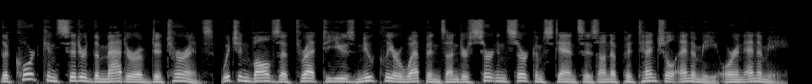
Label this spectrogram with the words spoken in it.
The court considered the matter of deterrence, which involves a threat to use nuclear weapons under certain circumstances on a potential enemy or an enemy.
